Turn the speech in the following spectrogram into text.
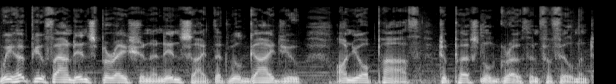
We hope you found inspiration and insight that will guide you on your path to personal growth and fulfillment.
